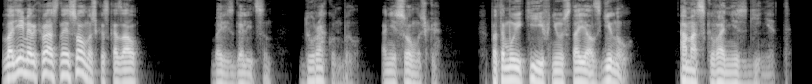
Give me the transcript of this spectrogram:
Владимир Красное Солнышко сказал. Борис Голицын. Дурак он был, а не солнышко. Потому и Киев не устоял, сгинул. А Москва не сгинет.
